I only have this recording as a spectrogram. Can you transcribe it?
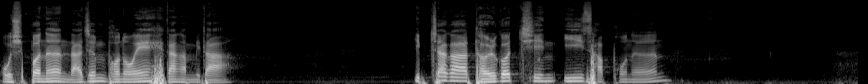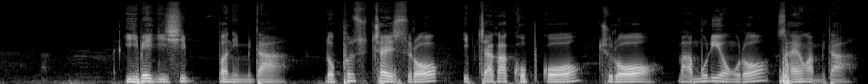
50번은 낮은 번호에 해당합니다. 입자가 덜 거친 이 사포는 220번입니다. 높은 숫자일수록 입자가 곱고 주로 마무리용으로 사용합니다.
